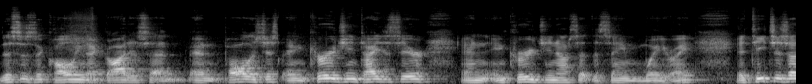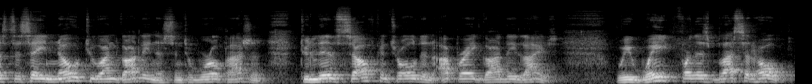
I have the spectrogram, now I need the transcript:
This is the calling that God has had. And Paul is just encouraging Titus here and encouraging us at the same way, right? It teaches us to say no to ungodliness and to world passions, to live self-controlled and upright godly lives. We wait for this blessed hope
